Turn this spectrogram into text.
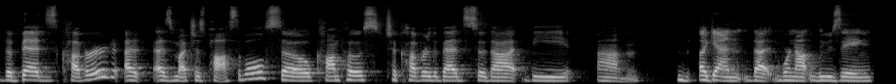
the beds covered at, as much as possible. So compost to cover the beds so that the um, again that we're not losing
